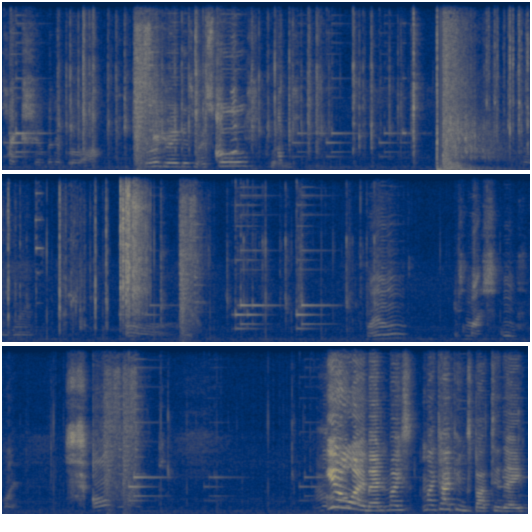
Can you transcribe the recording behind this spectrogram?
It's like super duper rare. Rodrigue is my school friend. No way. Oh. Well, it's my school friend. School friend. You know what I meant. My my typing's bad today.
